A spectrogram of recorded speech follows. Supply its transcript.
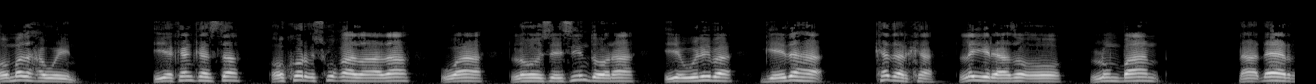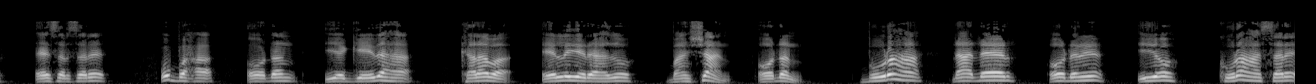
oo madaxa weyn iyo kan kasta oo kor isku qaadqaadaa waa la hoosaysiin doonaa iyo weliba geedaha kadarka la yidhaahdo oo lumbaan dhaadheer ee sarsare u baxa oo dhan iyo geedaha kaleba ee la yidhaahdo banshaan oo dhan. Buuraha dhaadheer oo dhani iyo kuraha sare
